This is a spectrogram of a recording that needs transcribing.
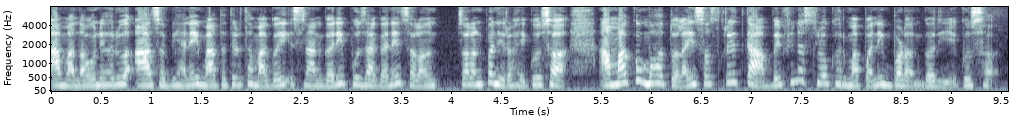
आमा नहुनेहरू आज बिहानै मातातीर्थमा गई स्नान गरी पूजा गर्ने चलन चलन पनि रहेको छ। आमाको महत्वलाई संस्कृतका विभिन्न श्लोकहरूमा पनि वर्णन गरिएको छ।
